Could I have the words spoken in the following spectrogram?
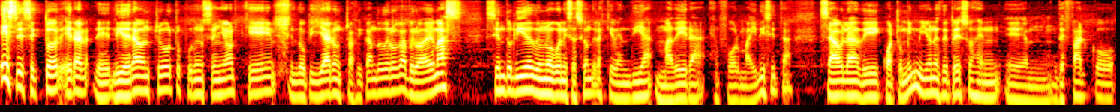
Ese sector era eh, liderado entre otros por un señor que lo pillaron traficando droga, pero además siendo líder de una organización de las que vendía madera en forma ilícita. Se habla de 4 mil millones de pesos en, eh, de Farco,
